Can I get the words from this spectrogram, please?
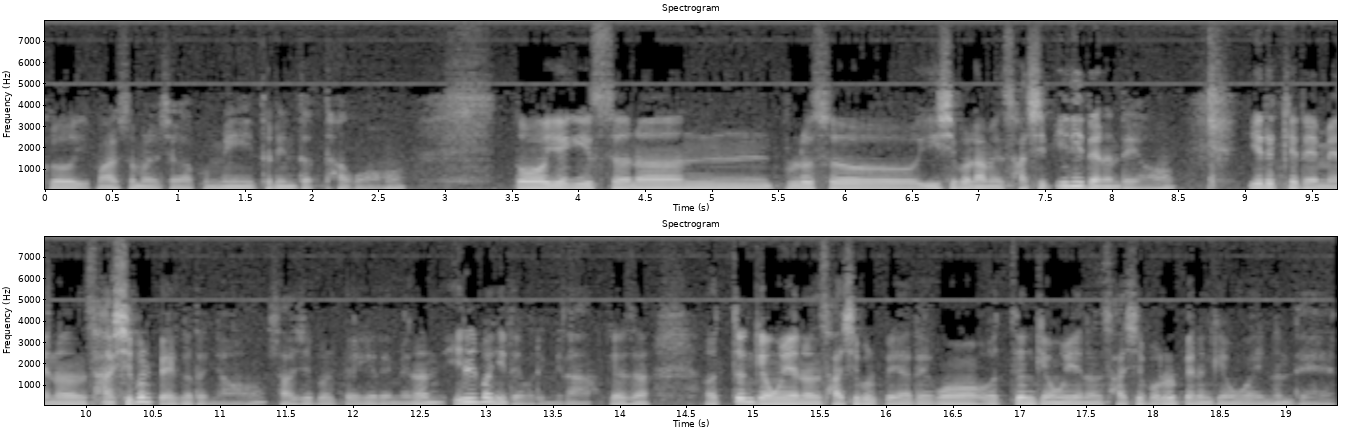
그 말씀을 제가 분명히 드린 듯하고 또 여기서는 플러스 20을 하면 41이 되는데요. 이렇게 되면은 40을 빼거든요. 40을 빼게 되면은 1번이 되어버립니다. 그래서 어떤 경우에는 40을 빼야 되고 어떤 경우에는 45를 빼는 경우가 있는데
